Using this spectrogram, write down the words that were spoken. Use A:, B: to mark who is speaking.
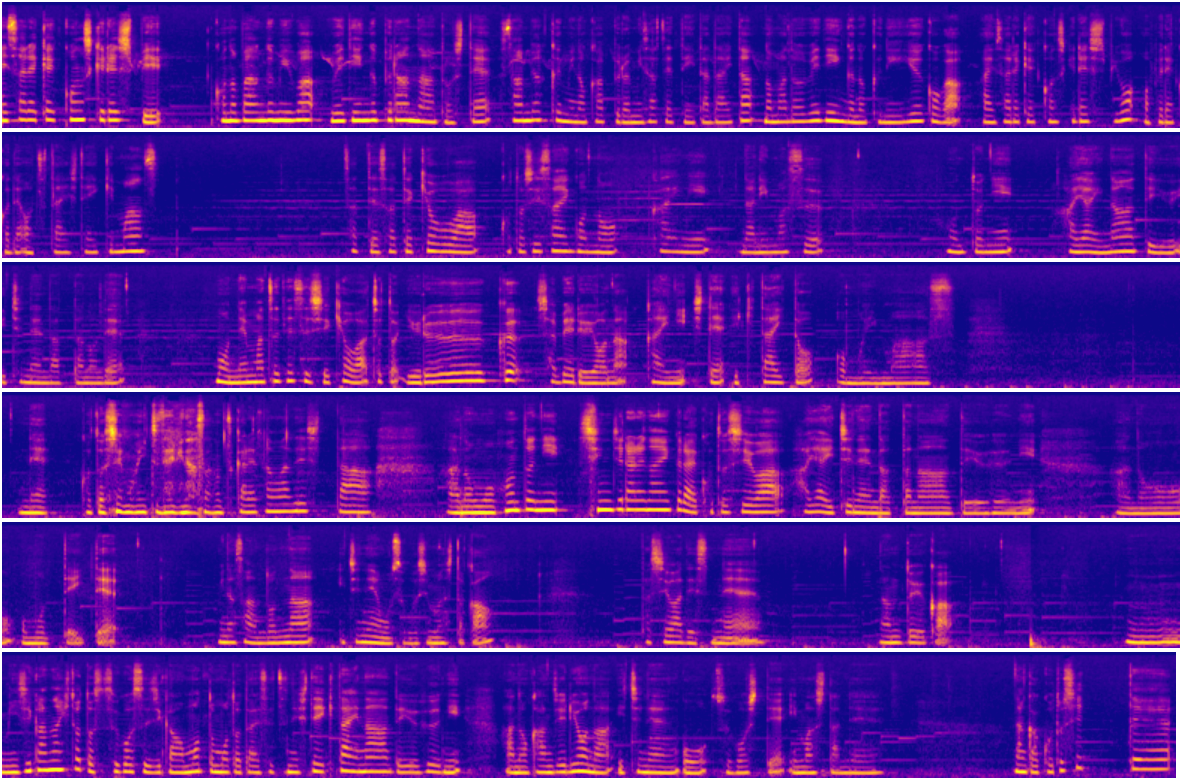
A: 愛され結婚式レシピ。この番組はウェディングプランナーとして300組のカップルを見させていただいたノマドウェディングの国優子が愛され結婚式レシピをオフレコでお伝えしていきます。さてさて今日は今年最後の回になります。本当に早いなっていう1年だったのでもう年末ですし今日はちょっとゆるーく喋るような回にしていきたいと思います。ね今年も一年皆さんお疲れ様でしたあのもう本当に信じられないくらい今年は早い1年だったなっていうふうにあの思っていて皆さんどんな1年を過ごしましたか？私はですねなんというかうん身近な人と過ごす時間をもっともっと大切にしていきたいなっていうふうにあの感じるような1年を過ごしていましたね。なんか今年って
